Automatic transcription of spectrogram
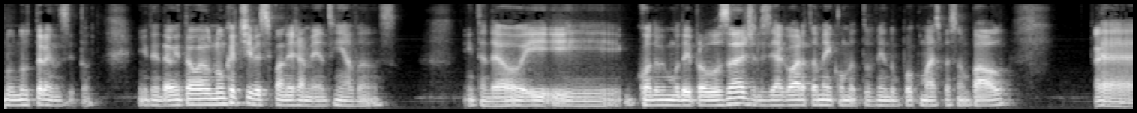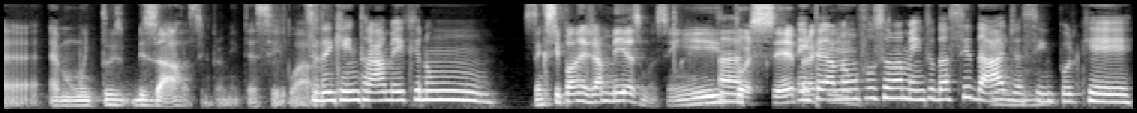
no, no trânsito, entendeu? Então eu nunca tive esse planejamento em avanço, entendeu? E, e quando eu me mudei para Los Angeles, e agora também, como eu tô vindo um pouco mais para São Paulo, é, é muito bizarro, assim, para mim ter esse uau. Você tem que entrar meio que num. Você tem que se planejar mesmo, assim, e É. torcer para entrar que... num funcionamento da cidade, Uhum. assim, porque.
